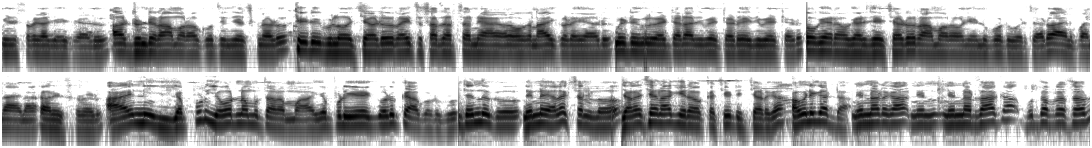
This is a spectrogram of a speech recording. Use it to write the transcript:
మినిస్టర్గా చేశాడు. అటువంటి రామారావు కూతురు చేసుకున్నాడు. టీడీపీలో వచ్చాడు రైతు సదర్శ అని ఒక నాయకుడు అయ్యాడు. మీటింగులు పెట్టాడు అది పెట్టాడు ఇది పెట్టాడు. ఒగేరావు గారు చేశాడు రామారావు ఎండు పోటు పెడతాడు ఆయన పని ఆయన కానిస్తున్నాడు ఆయన్ని ఎప్పుడు ఎవరు నమ్ముతారమ్మా? ఎప్పుడు ఏ కొడుకు ఆ కొడుకు? ఎందుకు నిన్న ఎలక్షన్లో జనసేనకి ఇరవై ఒక్క సీట్ ఇచ్చాడుగా. అవనిగడ్డ. నిన్నటిగా నిన్న- నిన్నటి దాకా బుద్ధ ప్రసాద్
